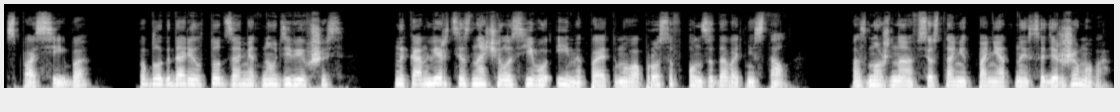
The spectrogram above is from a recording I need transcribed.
«Спасибо», — поблагодарил тот, заметно удивившись. На конверте значилось его имя, поэтому вопросов он задавать не стал. Возможно, все станет понятно из содержимого.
